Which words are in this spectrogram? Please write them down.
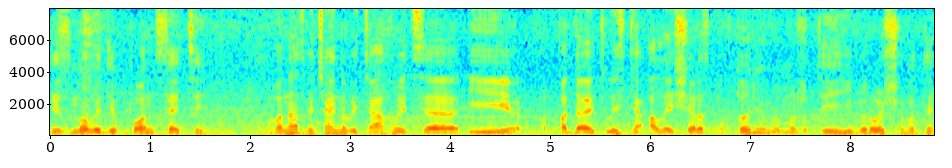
різновидів пуансеті. Вона, звичайно, витягується і опадають листя, але ще раз повторюю, ви можете її вирощувати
